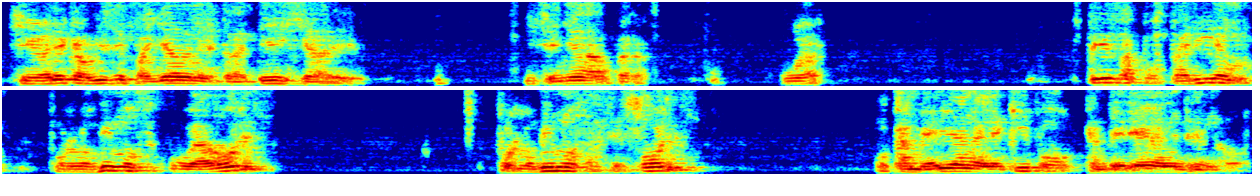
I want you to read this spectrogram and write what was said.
si Gareca hubiese fallado en la estrategia diseñada para jugar, ¿ustedes apostarían por los mismos jugadores, por los mismos asesores, o cambiarían al equipo, cambiarían al entrenador?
